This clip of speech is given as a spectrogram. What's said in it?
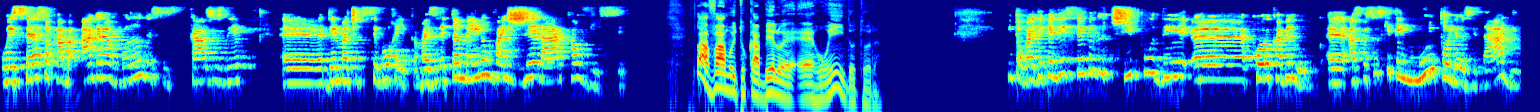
o excesso acaba agravando esses casos de é, dermatite seborreica, mas ele também não vai gerar calvície. Lavar muito o cabelo é, é ruim, doutora? Então, vai depender sempre do tipo de uh, couro cabeludo. Uh, as pessoas que têm muita oleosidade,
